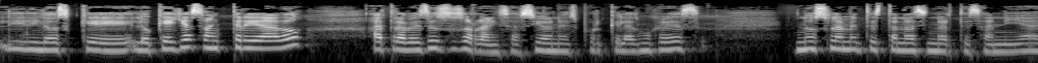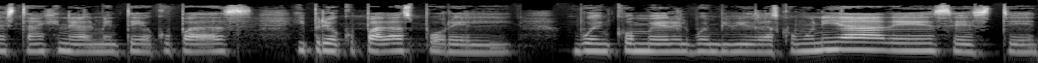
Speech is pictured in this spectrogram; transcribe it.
los que, lo que ellas han creado a través de sus organizaciones, porque las mujeres no solamente están haciendo artesanía, están generalmente ocupadas y preocupadas por el buen comer, el buen vivir de las comunidades, este,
